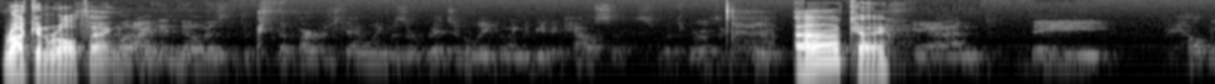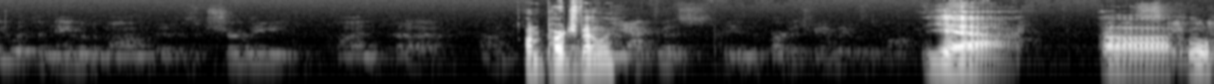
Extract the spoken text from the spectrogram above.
rock and roll thing. What I didn't know is that the, the Partridge Family was originally going to be the Cowsills, which was a group, Oh, okay. and they help me with the name of the mom. It was Shirley on uh, On Partridge Family. The actress in the Family was the mom. Yeah. Uh, ooh.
